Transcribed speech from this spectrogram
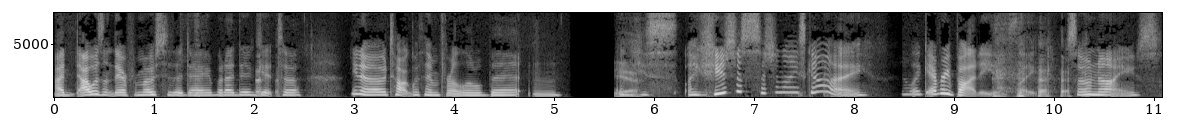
I I wasn't there for most of the day, but I did get to, you know, talk with him for a little bit, and, and he's like he's just such a nice guy. Like everybody is like so nice.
